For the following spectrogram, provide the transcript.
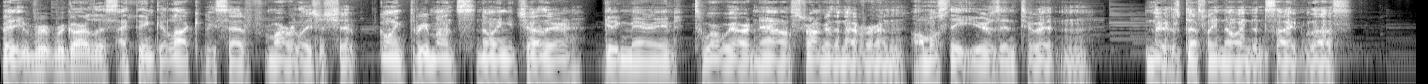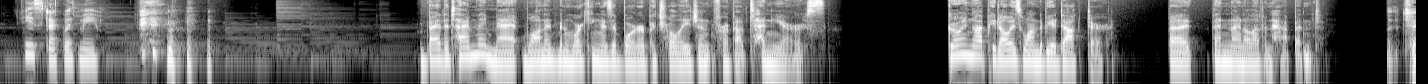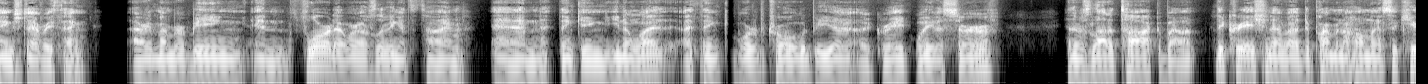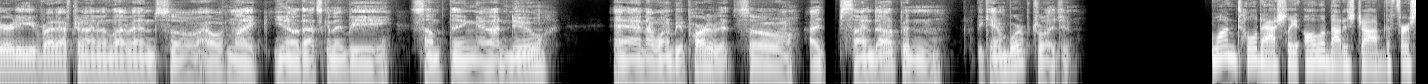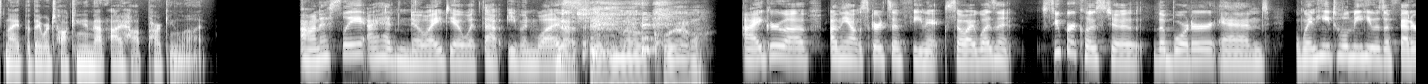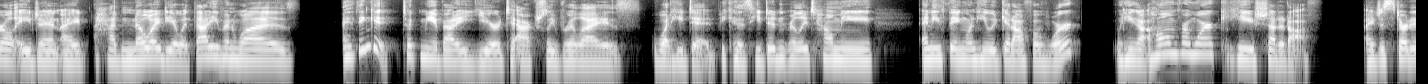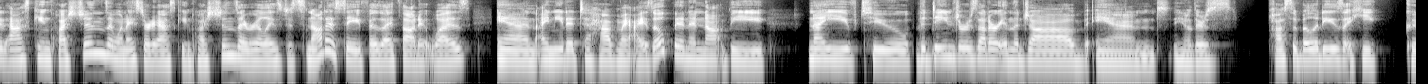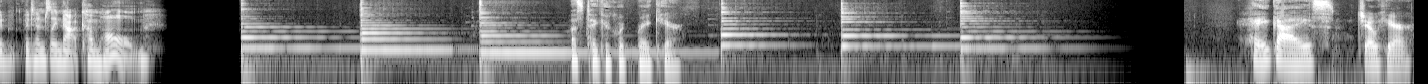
But regardless, I think a lot could be said from our relationship. Going three months, knowing each other, getting married to where we are now, stronger than ever, and almost eight years into it. And there's definitely no end in sight with us. He stuck with me. By the time they met, Juan had been working as a Border Patrol agent for about 10 years. Growing up, he'd always wanted to be a doctor, but then 9 11 happened. It changed everything. I remember being in Florida where I was living at the time and thinking, you know what? I think Border Patrol would be a, a great way to serve. And there was a lot of talk about the creation of a Department of Homeland Security right after 9 11. So I'm like, you know, that's going to be something uh, new and I want to be a part of it. So I signed up and became a Border Patrol agent. Juan told Ashley all about his job the first night that they were talking in that IHOP parking lot. Honestly, I had no idea what that even was. Yeah, she had no clue. I grew up on the outskirts of Phoenix, so I wasn't super close to the border. And when he told me he was a federal agent, I had no idea what that even was. I think it took me about a year to actually realize what he did because he didn't really tell me anything when he would get off of work. When he got home from work, he shut it off. I just started asking questions. And when I started asking questions, I realized it's not as safe as I thought it was. And I needed to have my eyes open and not be naive to the dangers that are in the job. And, you know, there's possibilities that he could potentially not come home. Let's take a quick break here. Hey guys, Joe here.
